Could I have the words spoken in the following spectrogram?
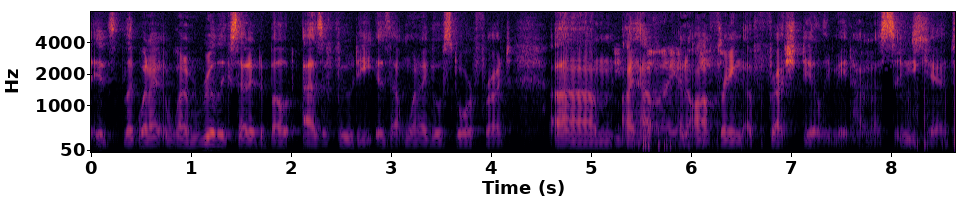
it's like when I what I'm really excited about as a foodie is that when I go storefront, um, I have an offering of fresh daily made hummus, and you can't.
